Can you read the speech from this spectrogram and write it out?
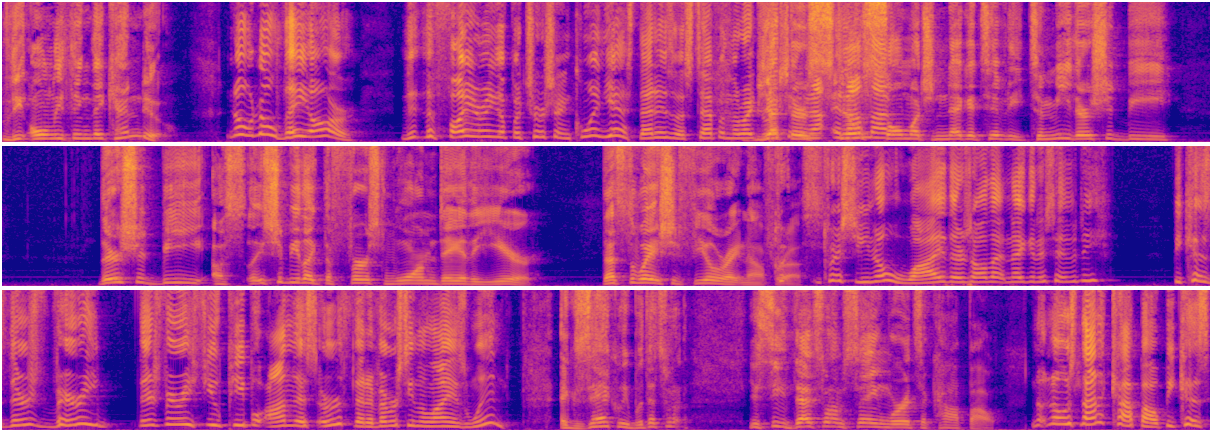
the only thing they can do. No, no, they are. The, the firing of Patricia and Quinn, yes, that is a step in the right Yet direction. Yet there's and I- still I'm not- so much negativity. To me, there should be, there should be a. It should be like the first warm day of the year. That's the way it should feel right now for us. Chris, you know why there's all that negativity? Because there's very there's very few people on this earth that have ever seen the Lions win. Exactly, but that's what you see. That's what I'm saying. Where it's a cop out. No, no, it's not a cop out because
